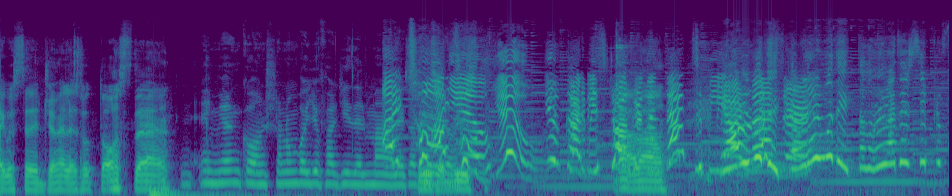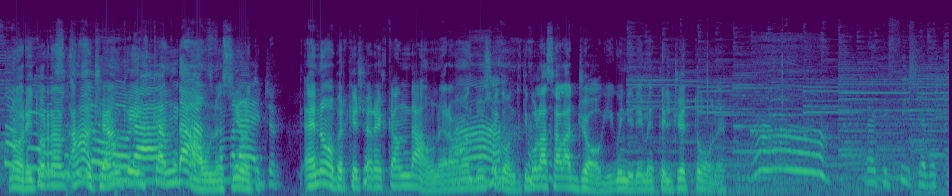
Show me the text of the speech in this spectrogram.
Eh, queste le gemelle sono toste. eh. nel mio inconscio non voglio fargli del male, I told you! You've got to be stronger Ah. than that to be our master! mi aveva detto, dovevate essere più forti. No, ritorna al- ah, c'è anche il countdown, signora. leggere. Eh no, perché c'era il countdown, eravamo a due Ah. secondi, tipo la sala giochi, quindi devi mettere il gettone. Ah, è difficile perché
